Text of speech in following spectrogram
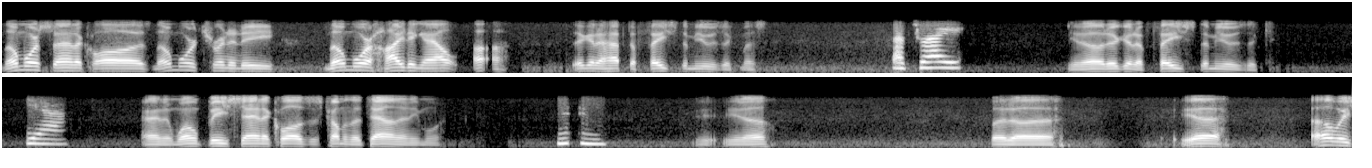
no more Santa Claus, no more Trinity, no more hiding out. Uh-uh. They're going to have to face the music, miss. That's right. You know, they're going to face the music. Yeah. And it won't be Santa Claus is coming to town anymore. Mm-mm. You know? But, uh, yeah. I always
